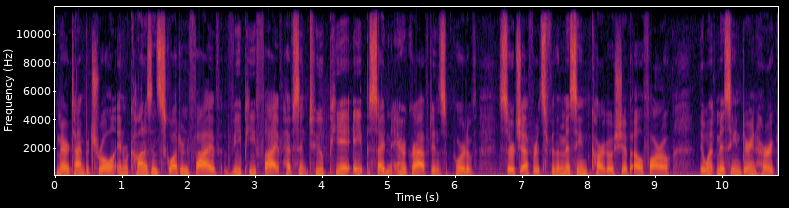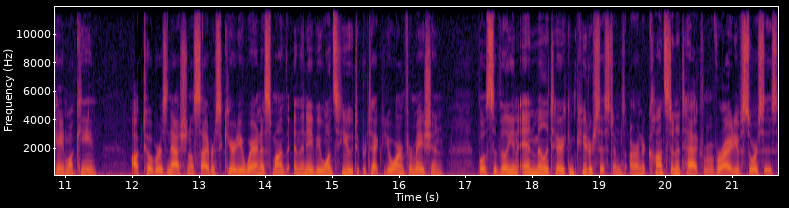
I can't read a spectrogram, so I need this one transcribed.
Maritime Patrol and Reconnaissance Squadron 5, VP-5, have sent two PA-8 Poseidon aircraft in support of search efforts for the missing cargo ship El Faro that went missing during Hurricane Joaquin. October is National Cybersecurity Awareness Month, and the Navy wants you to protect your information. Both civilian and military computer systems are under constant attack from a variety of sources.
